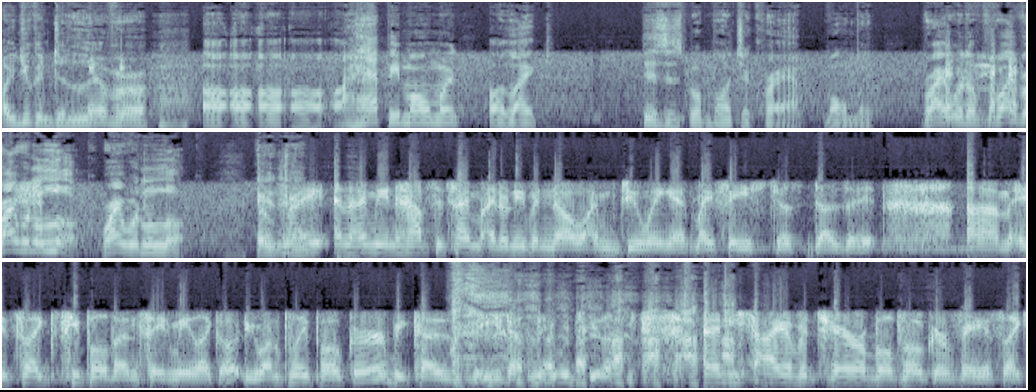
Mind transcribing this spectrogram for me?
or you can deliver a, a, a, a happy moment or like this is a bunch of crap moment. Right with a right, right with a look. Right with a look. And- right and i mean half the time i don't even know i'm doing it. My face just does it. Um it's like people then say to me like oh do you want to play poker? Because you know they would be like and yeah i have a terrible poker face. Like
